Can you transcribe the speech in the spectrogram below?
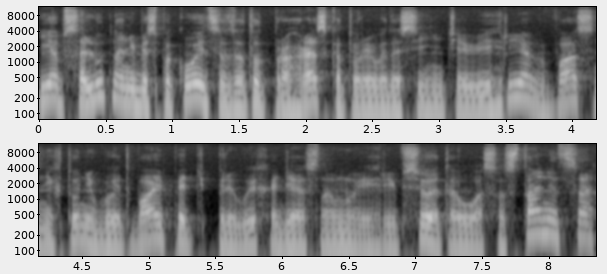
и абсолютно не беспокоиться за тот прогресс, который вы достигнете в игре. Вас никто не будет вайпить при выходе основной игры. Все это у вас останется.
